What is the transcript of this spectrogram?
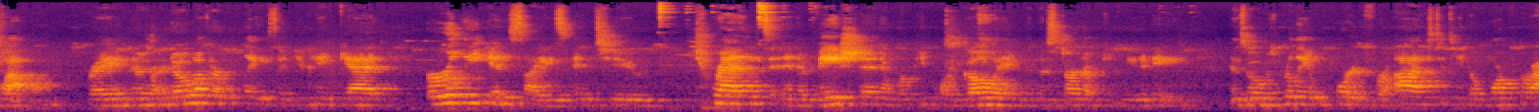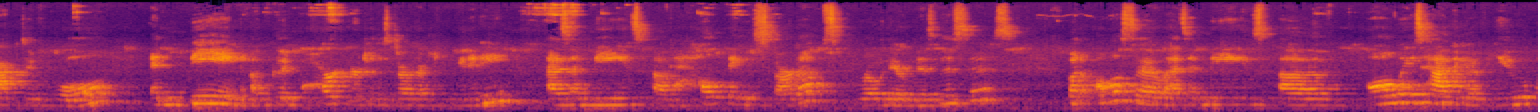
well, right? There's right. no other place that you can get early insights into trends and innovation and where people are going in the startup community. And so it was really important for us to take a more proactive role in being a good partner to the startup community as a means of helping startups grow their businesses, but also as a means of always having a view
